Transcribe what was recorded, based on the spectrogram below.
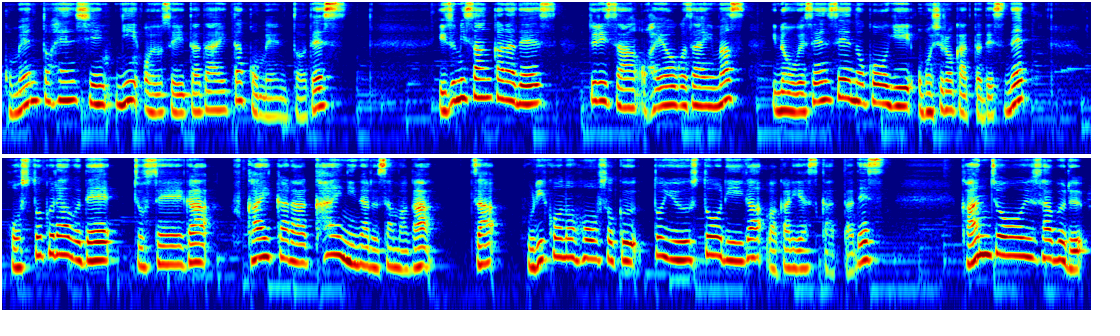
コメント返信にお寄せいただいたコメントです。泉さんからです。樹里さんおはようございます。井上先生の講義面白かったですね。ホストクラブで女性が不快から快になる様がザ・振り子の法則というストーリーがわかりやすかったです。感情を揺さぶる。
